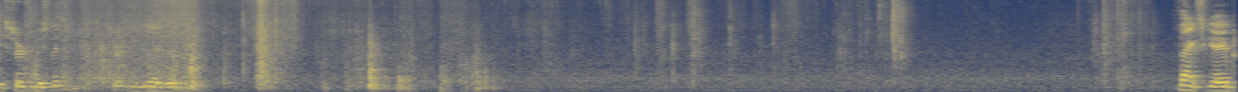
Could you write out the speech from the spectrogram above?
He certainly did, certainly did, didn't he? Thanks, Gabe.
